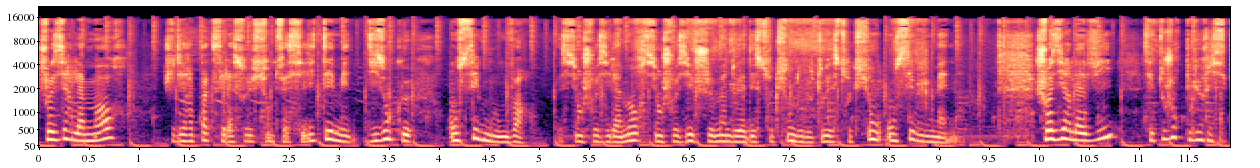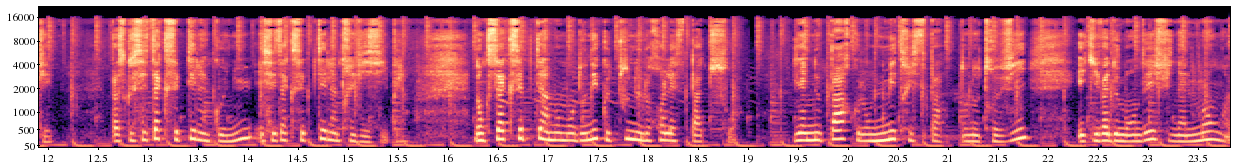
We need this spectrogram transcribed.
Choisir la mort, je ne dirais pas que c'est la solution de facilité, mais disons que on sait où l'on va. Si on choisit la mort, si on choisit le chemin de la destruction, de l'autodestruction, on sait où il mène. Choisir la vie, c'est toujours plus risqué. Parce que c'est accepter l'inconnu et c'est accepter l'imprévisible. Donc c'est accepter à un moment donné que tout ne le relève pas de soi. Il y a une part que l'on ne maîtrise pas dans notre vie et qui va demander finalement euh,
